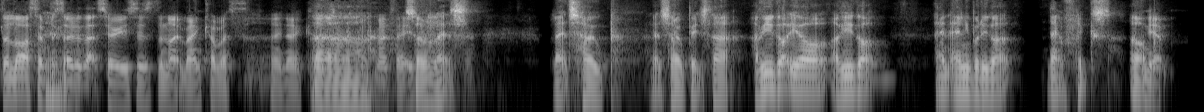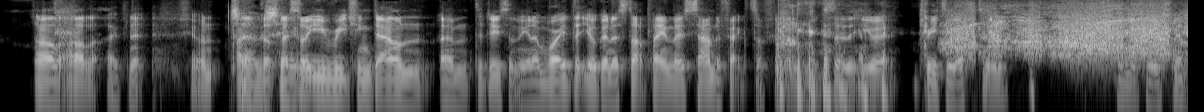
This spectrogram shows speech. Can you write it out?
The last episode of that series is The Nightman Cometh. I know. Uh, my favorite. so let's let's hope let's hope it's that. Have you got your? Have you got? And anybody got Netflix? Oh, Yeah. I'll I'll open it if you want. So- I, thought- I saw you reaching down um, to do something, and I'm worried that you're going to start playing those sound effects off it, so that you were treating us to in the future.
